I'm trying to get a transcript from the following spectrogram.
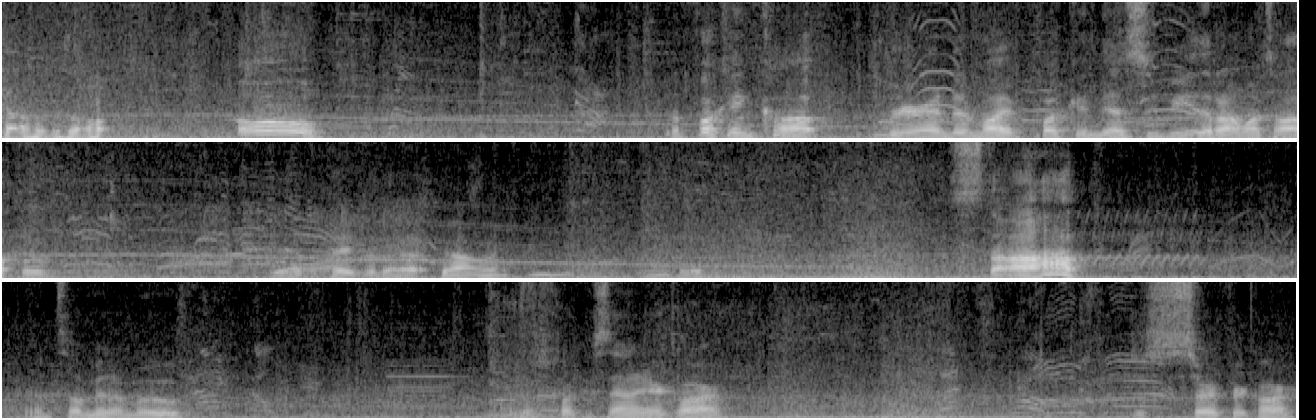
that was all. Oh! The fucking cop rear-ended my fucking SUV that I'm on top of. You have to pay for that. Got me. Stop! Don't tell me to move. Just fucking stand on your car. Just surf your car.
